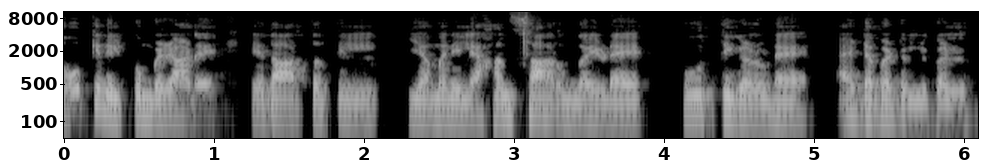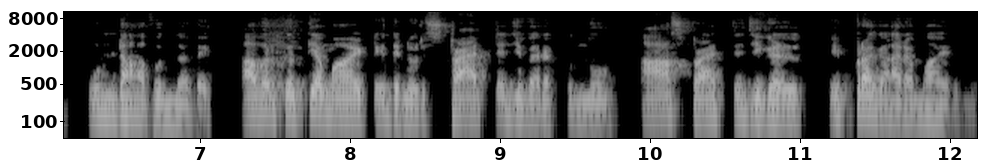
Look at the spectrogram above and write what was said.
നോക്കി നിൽക്കുമ്പോഴാണ് യഥാർത്ഥത്തിൽ യമനിലെ ഹൻസാറുങ്ങയുടെ പൂത്തികളുടെ ഇടപെടലുകൾ ഉണ്ടാവുന്നത്. അവർ കൃത്യമായിട്ട് ഇതിനൊരു സ്ട്രാറ്റജി വരക്കുന്നു. ആ സ്ട്രാറ്റജികൾ ഇപ്രകാരമായിരുന്നു.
